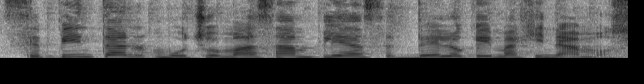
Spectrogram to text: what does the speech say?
se pintan mucho más amplias de lo que imaginamos.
